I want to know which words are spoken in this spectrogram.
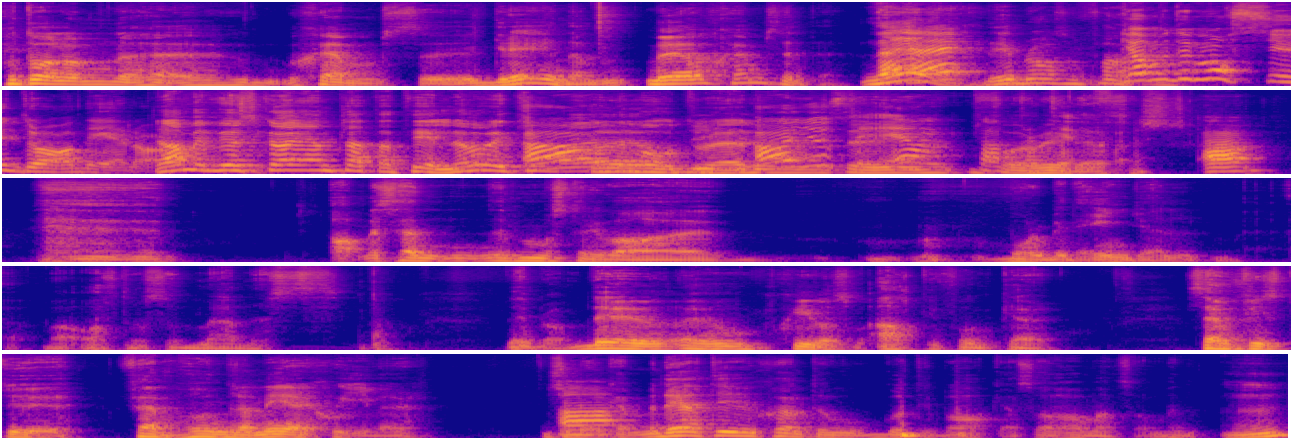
På tal om den här skämsgrejen. Men jag skäms inte. Nej! Det är bra som fan. Ja, men du måste ju dra det då. Ja, men vi ska ha en platta till. Nu har vi Kim Ja. Motörhead. Ja, just det. En platta till först. Ja. Ja, men sen måste det vara Morbid Angel. Autos of Madness. Det är bra. Det är en skiva som alltid funkar. Sen finns det ju 500 mer skivor. som Ja. kan, men det är alltid skönt att gå tillbaka så har man så. Men Mm.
